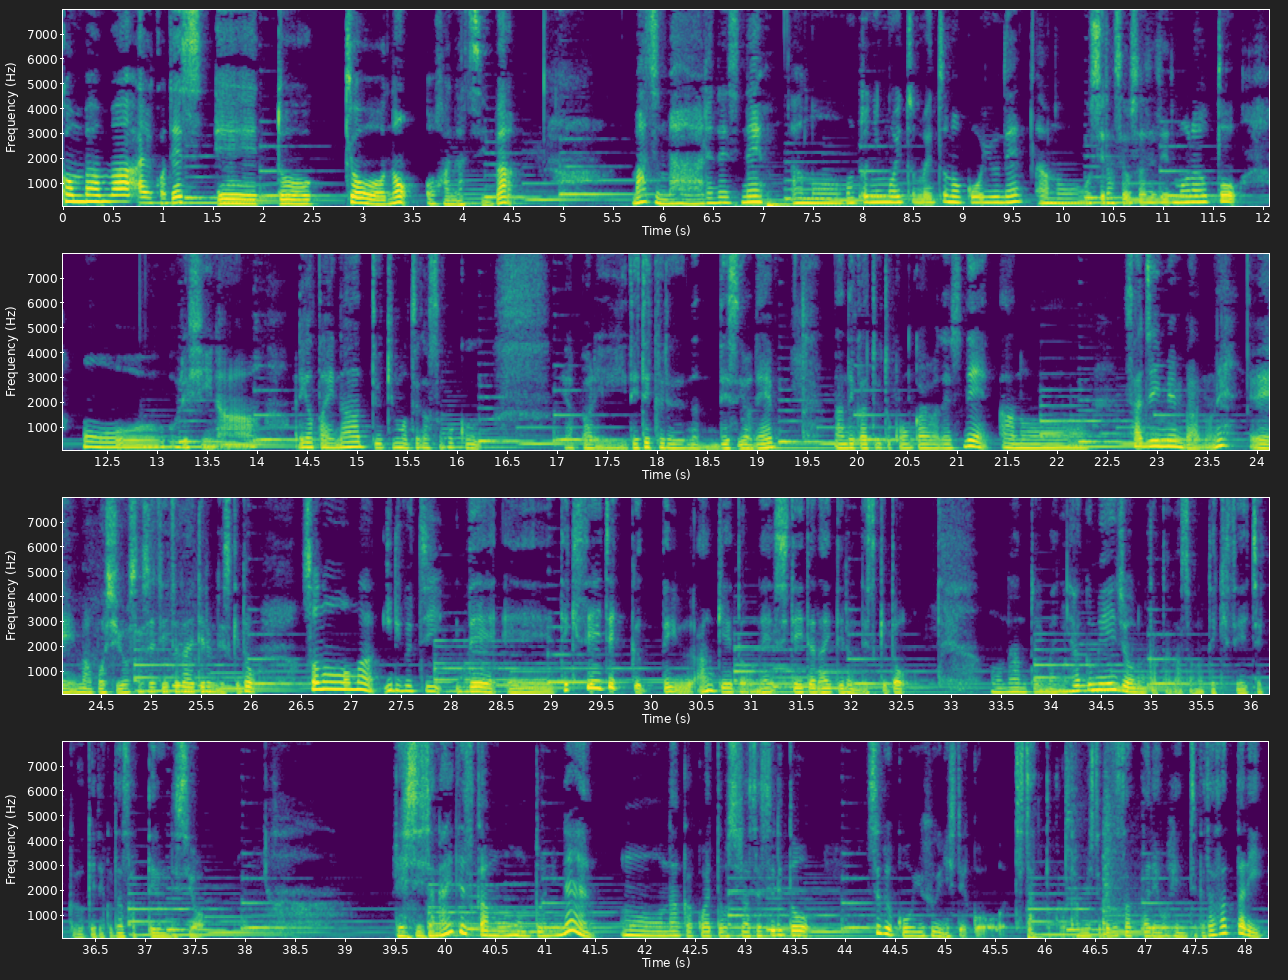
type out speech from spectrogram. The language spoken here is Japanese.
こんばんは、あやこです。えーっと、今日のお話は、まずまあ、あれですね。あの、本当にもういつもいつもこういうね、あの、お知らせをさせてもらうと、もう、嬉しいな、ありがたいなっていう気持ちがすごく、やっぱり出てくるんですよね。なんでかというと、今回はですね、あの、サージメンバーのね、えーまあ、募集をさせていただいてるんですけど、その、まあ、入り口で、えー適正チェックっていうアンケートをね、していただいてるんですけど、もうなんと今200名以上の方がその適正チェックを受けてくださってるんですよ。嬉しいじゃないですか、もう本当にね。もうなんかこうやってお知らせすると、すぐこういう風にしてこう、ちゃちゃっとこう試してくださったり、お返事くださったり、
